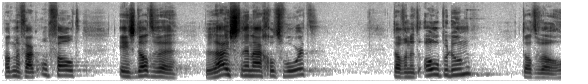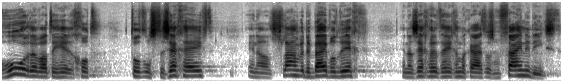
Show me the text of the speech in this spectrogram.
Wat me vaak opvalt, is dat we luisteren naar Gods woord. Dat we het open doen. Dat we horen wat de Heere God tot ons te zeggen heeft. En dan slaan we de Bijbel dicht. En dan zeggen we tegen elkaar, het was een fijne dienst.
